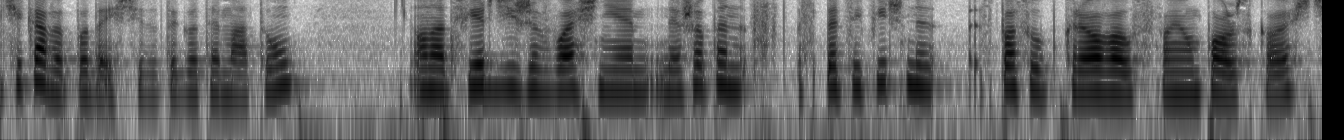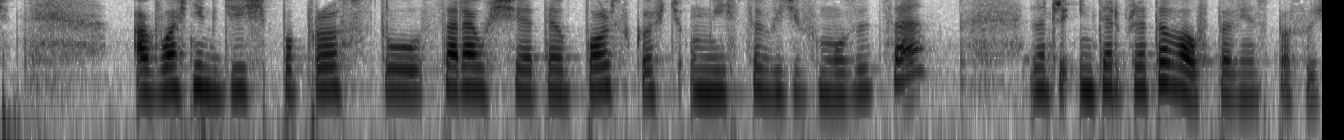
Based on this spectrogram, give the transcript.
ciekawe podejście do tego tematu. Ona twierdzi, że właśnie Chopin w specyficzny sposób kreował swoją polskość, a właśnie gdzieś po prostu starał się tę polskość umiejscowić w muzyce, znaczy interpretował w pewien sposób,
